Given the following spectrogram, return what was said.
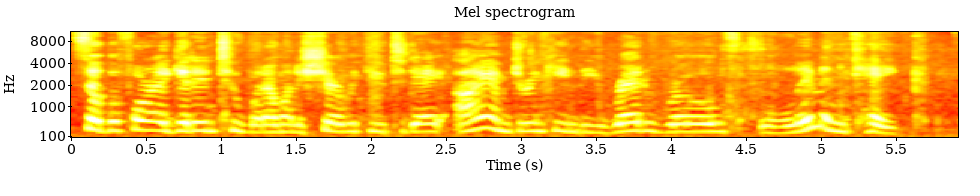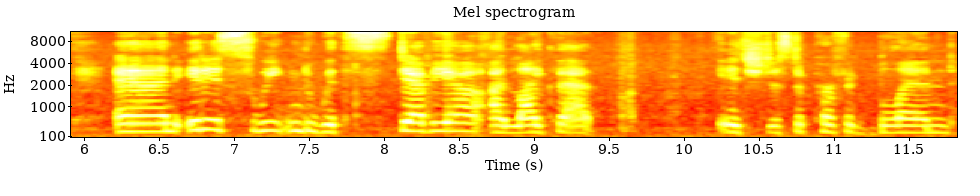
So before I get into what I want to share with you today, I am drinking the Red Rose Lemon Cake. And it is sweetened with stevia. I like that. It's just a perfect blend.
